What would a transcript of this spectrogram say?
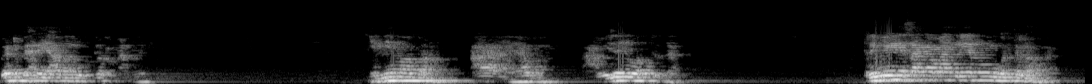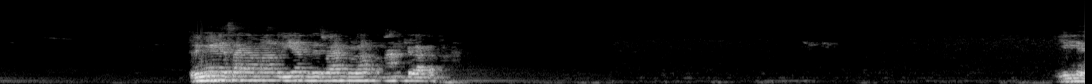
ಬಿಟ್ಟು ಬೇರೆ ಯಾವ್ದಾದ್ರು ಉದ್ಯೋಗ ಮಾಡ್ಬೇಕು. ಇನ್ನೇನೊಬ್ಬನು ಆ ಯಾವ ಆ ವಿಜಯ ಓದ್ತಿದ್ದ ತ್ರಿವೇಣಿ ಸಂಗಮ ಅಂದ್ರೆ ಏನು ಗೊತ್ತಿಲ್ಲ ಅವಾಗ ತ್ರಿವೇಣಿ ಸಂಗಮ ಅಂದ್ರೆ ಏನ್ರಿ ಸ್ವಾಮಿಗಳು ಅಂತ ನಾನು ಕೇಳಕತ್ತಾನ. ಇಲ್ಲಿ?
